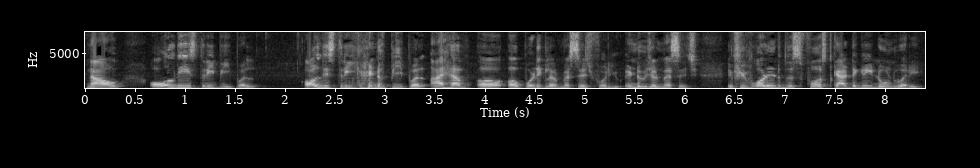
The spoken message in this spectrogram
now all these three people all these three kind of people i have a, a, particular message for you individual message. If you fall into this first category don't worry.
